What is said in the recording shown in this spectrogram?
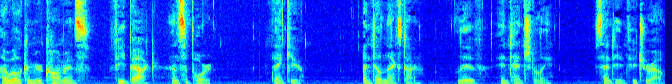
I welcome your comments, feedback, and support. Thank you. Until next time, live intentionally. Sentient Future out.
